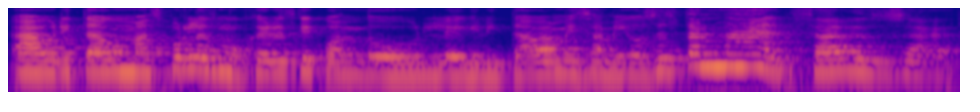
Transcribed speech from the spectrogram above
ahorita hago más por las mujeres que cuando le gritaba a mis amigos, están mal, ¿sabes? O sea,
